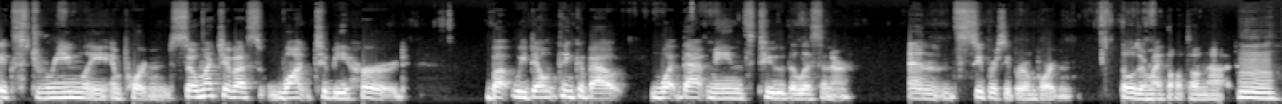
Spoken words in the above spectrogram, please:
extremely important. So much of us want to be heard, but we don't think about what that means to the listener. And super, super important. Those are my thoughts on that. Mm,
